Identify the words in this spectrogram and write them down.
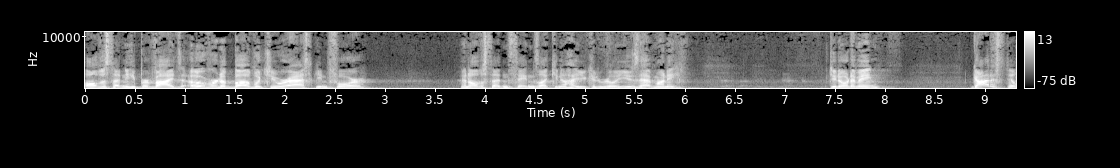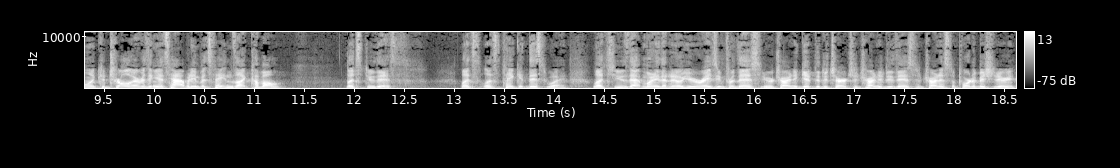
All of a sudden, He provides over and above what you were asking for. And all of a sudden, Satan's like, you know how you could really use that money? Do you know what I mean? God is still in control of everything that's happening, but Satan's like, come on, let's do this. Let's, let's take it this way. Let's use that money that I know you're raising for this, and you're trying to give to the church, and trying to do this, and trying to support a missionary.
